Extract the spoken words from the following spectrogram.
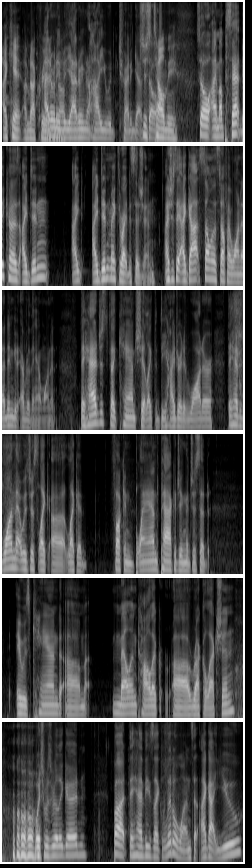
I can't. I'm not creative I don't enough. even. Yeah, I don't even know how you would try to guess. Just so, tell me. So I'm upset because I didn't. I I didn't make the right decision. I should say I got some of the stuff I wanted. I didn't get everything I wanted. They had just like canned shit, like the dehydrated water. They had one that was just like uh like a fucking bland packaging that just said it was canned um melancholic uh recollection, which was really good. But they had these like little ones that I got you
